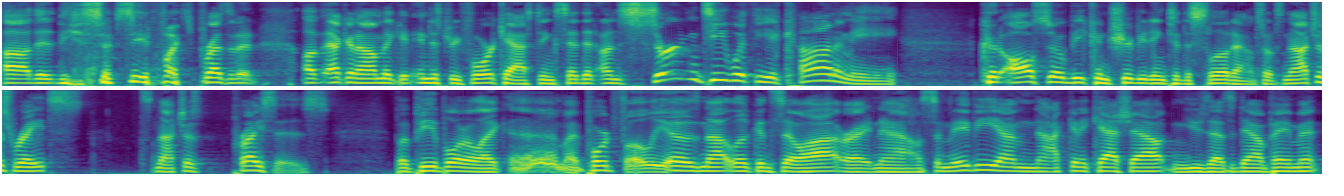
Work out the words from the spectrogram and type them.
Uh, the, the associate vice president of economic and industry forecasting said that uncertainty with the economy could also be contributing to the slowdown. So it's not just rates, it's not just prices, but people are like, eh, my portfolio is not looking so hot right now. So maybe I'm not going to cash out and use that as a down payment.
